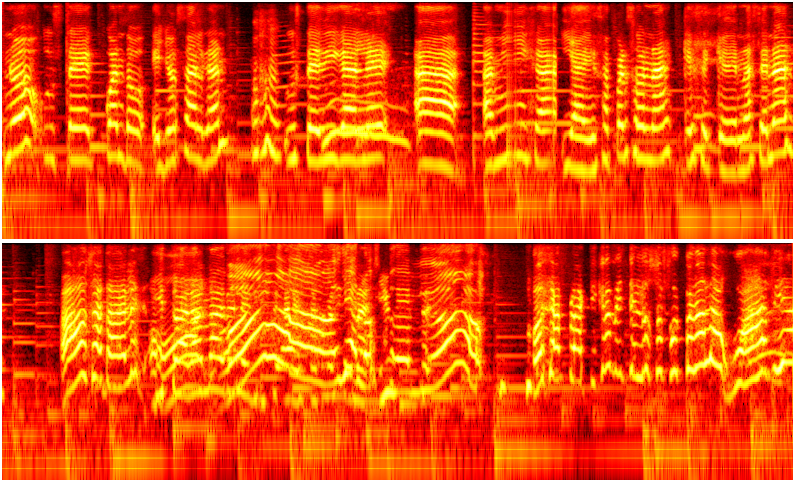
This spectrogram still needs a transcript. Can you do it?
no, usted cuando ellos salgan, usted dígale a, a mi hija y a esa persona que se queden a cenar. Ah, o sea, dale. Y toda la madre le dice a esta ¡Oh! ¡Ya persona, los "Y- premió! O sea, prácticamente el oso fue para la guardia.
